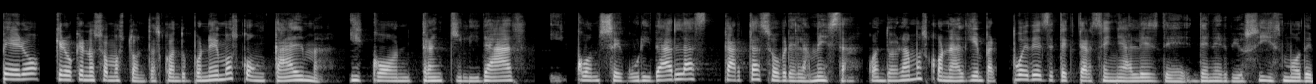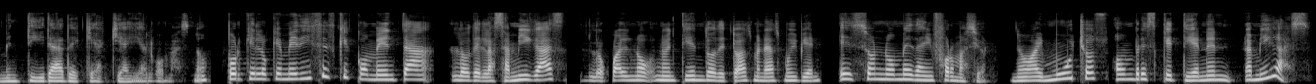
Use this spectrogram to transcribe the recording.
pero creo que no somos tontas. Cuando ponemos con calma y con tranquilidad y con seguridad las cartas sobre la mesa. Cuando hablamos con alguien, puedes detectar señales de, de, nerviosismo, de mentira, de que aquí hay algo más, ¿no? Porque lo que me dice es que comenta lo de las amigas, lo cual no, no entiendo de todas maneras muy bien, eso no me da información. No hay muchos hombres que tienen amigas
